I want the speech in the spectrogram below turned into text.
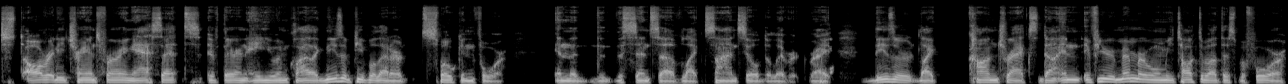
just already transferring assets if they're an aum client like these are people that are spoken for in the the, the sense of like signed sealed delivered right yeah. these are like contracts done. And if you remember when we talked about this before,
